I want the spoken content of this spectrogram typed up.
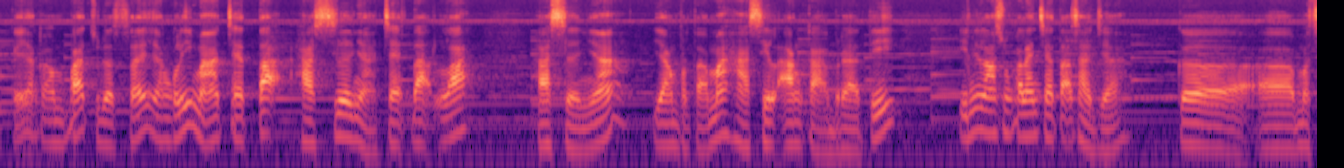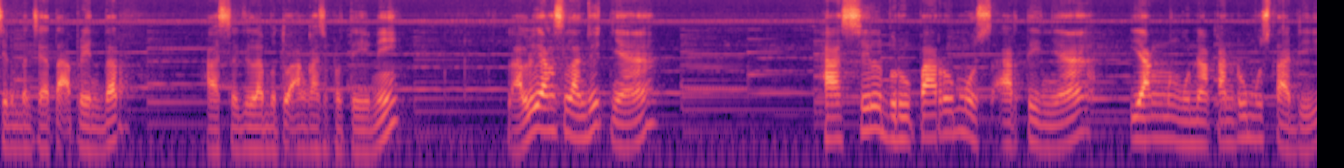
Oke yang keempat sudah selesai. Yang kelima cetak hasilnya. Cetaklah hasilnya yang pertama hasil angka. Berarti ini langsung kalian cetak saja ke uh, mesin pencetak printer hasil dalam bentuk angka seperti ini. Lalu yang selanjutnya hasil berupa rumus. Artinya yang menggunakan rumus tadi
